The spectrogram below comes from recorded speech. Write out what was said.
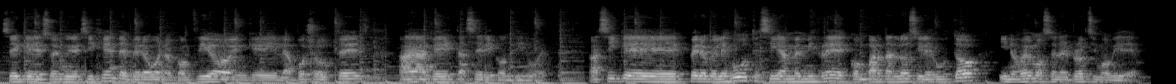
Sé que soy muy exigente, pero bueno, confío en que el apoyo de ustedes haga que esta serie continúe. Así que espero que les guste, síganme en mis redes, compártanlo si les gustó y nos vemos en el próximo video.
